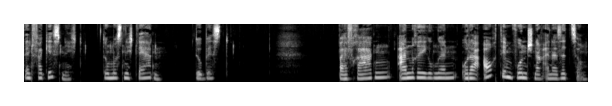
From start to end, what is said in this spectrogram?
Denn vergiss nicht, du musst nicht werden, du bist. Bei Fragen, Anregungen oder auch dem Wunsch nach einer Sitzung,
